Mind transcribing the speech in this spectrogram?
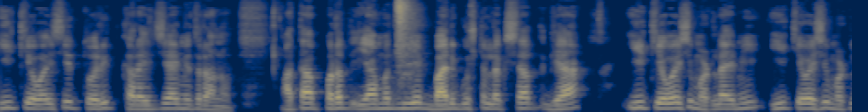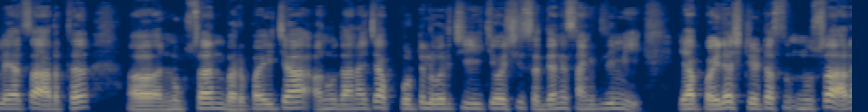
ई केवायसी त्वरित करायची आहे मित्रांनो. आता परत यामधली एक बारीक गोष्ट लक्षात घ्या. ई केवायसी म्हटलंय मी. ई केवायसी म्हटलं याचा अर्थ नुकसान भरपाईच्या अनुदानाच्या पोर्टलवरची ई केवायसी सध्याने सांगितली मी. या पहिल्या स्टेटसनुसार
